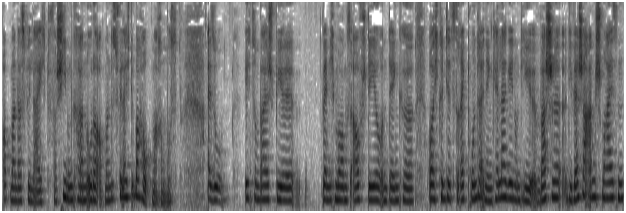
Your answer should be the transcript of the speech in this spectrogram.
ob man das vielleicht verschieben kann oder ob man das vielleicht überhaupt machen muss. Also ich zum Beispiel, wenn ich morgens aufstehe und denke, oh, ich könnte jetzt direkt runter in den Keller gehen und die Wasche, die Wäsche anschmeißen,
